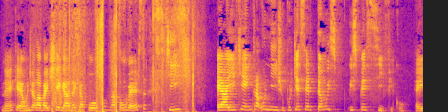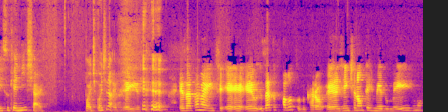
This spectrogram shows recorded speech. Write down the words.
né? Que é onde ela vai chegar daqui a pouco na conversa, que é aí que entra o nicho. Por que ser tão es específico? É isso que é nichar. Pode continuar. É, é isso. Exatamente. É, é, é, exato, falou tudo, Carol. É a gente não ter medo mesmo,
